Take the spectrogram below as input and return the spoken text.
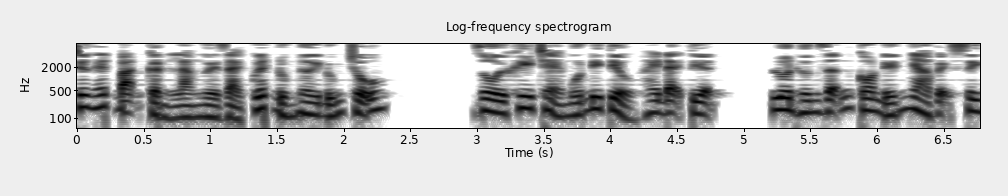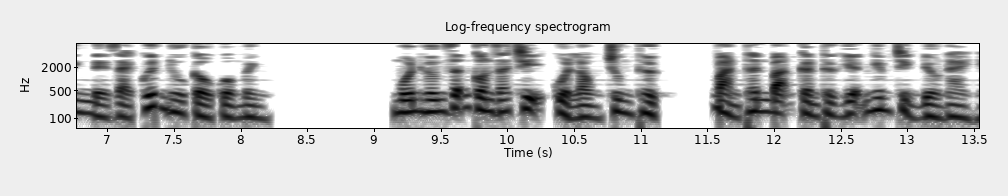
trước hết bạn cần là người giải quyết đúng nơi đúng chỗ. Rồi khi trẻ muốn đi tiểu hay đại tiện, luôn hướng dẫn con đến nhà vệ sinh để giải quyết nhu cầu của mình. Muốn hướng dẫn con giá trị của lòng trung thực, bản thân bạn cần thực hiện nghiêm chỉnh điều này,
